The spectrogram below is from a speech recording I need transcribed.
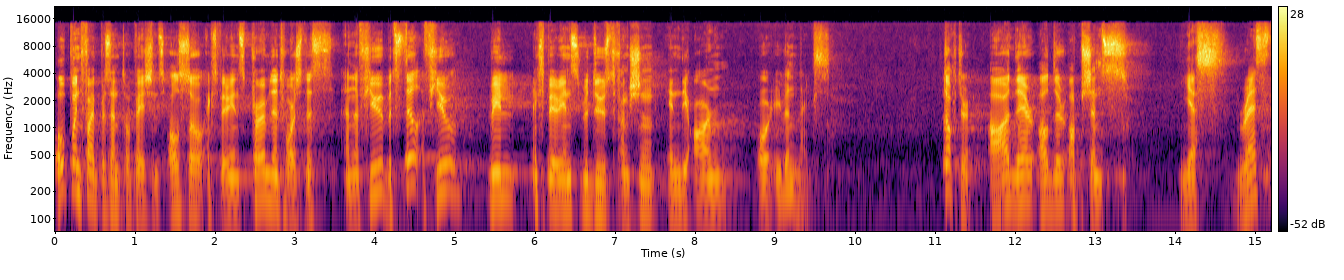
0.5% of patients also experience permanent hoarseness, and a few, but still a few, will experience reduced function in the arm or even legs. Doctor, are there other options? Yes, rest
